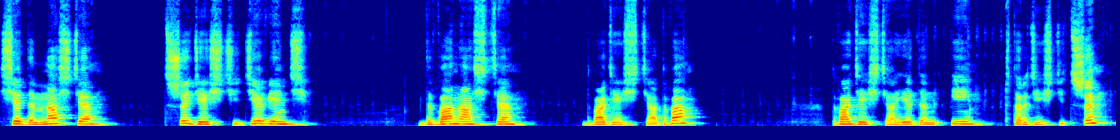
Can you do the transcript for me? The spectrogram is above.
17, 39, 12, 22, 21 i 43.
